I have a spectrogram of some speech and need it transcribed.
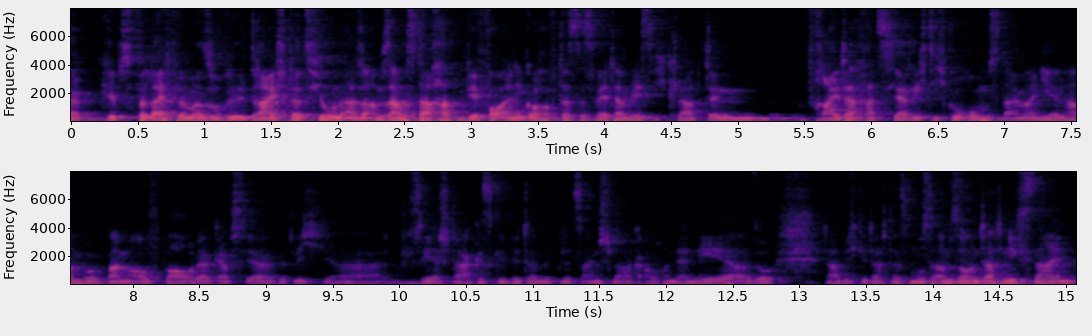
da gibt es vielleicht, wenn man so will, drei Stationen. Also am Samstag hatten wir vor allen Dingen gehofft, dass das wettermäßig klappt, denn Freitag hat es ja richtig gerumst, einmal hier in Hamburg beim Aufbau. Da gab es ja wirklich äh, sehr starkes Gewitter mit Blitzeinschlag auch in der Nähe. Also da habe ich gedacht, das muss am Sonntag nicht sein.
